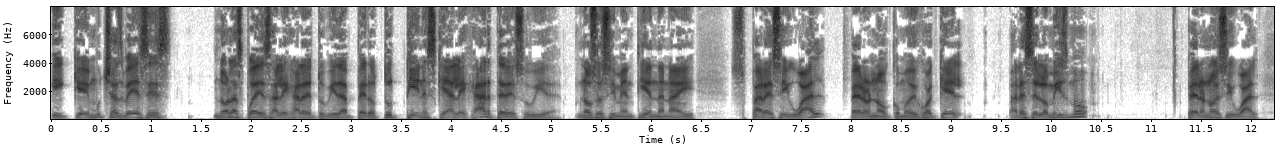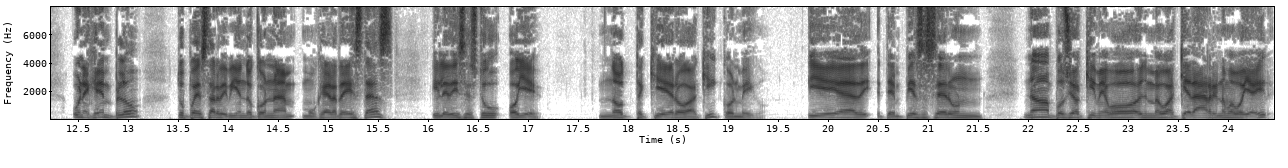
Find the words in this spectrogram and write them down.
y que muchas veces no las puedes alejar de tu vida, pero tú tienes que alejarte de su vida. No sé si me entiendan ahí. Parece igual, pero no. Como dijo aquel, parece lo mismo, pero no es igual. Un ejemplo, tú puedes estar viviendo con una mujer de estas y le dices tú, oye, no te quiero aquí conmigo. Y ella te empieza a hacer un, no, pues yo aquí me voy, me voy a quedar y no me voy a ir.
